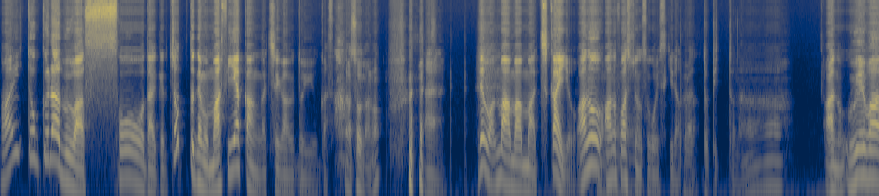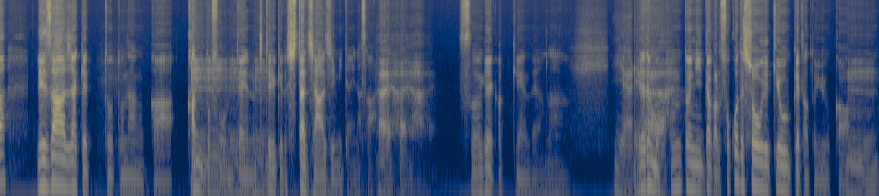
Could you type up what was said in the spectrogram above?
ファイトクラブはそうだけどちょっとでもマフィア感が違うというかさ、あ、そうなの？はいでもまあまあまあ近いよ。あうの、んあのファッションすごい好きだかブラッら。ド・ピットなあの、上はレザージャケットとなんか、カットソーみたいなの着てるけど、下ジャージみたいなさ。はいはいはすげえかっけえんだよな。い。いや、あれいやでもは本当に、だからそこで衝撃を受けたというか、うん。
